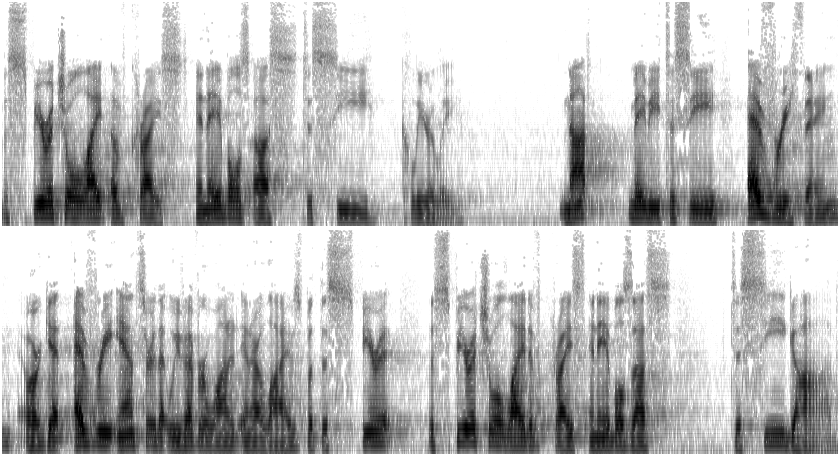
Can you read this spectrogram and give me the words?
The spiritual light of Christ enables us to see clearly. Not maybe to see everything or get every answer that we've ever wanted in our lives, but the spirit the spiritual light of Christ enables us to see God,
